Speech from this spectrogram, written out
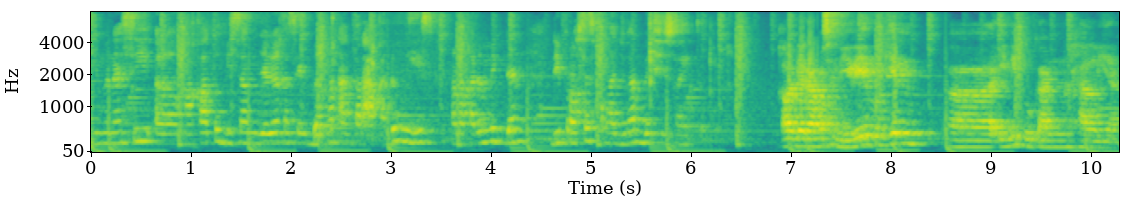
gimana sih eh, kakak tuh bisa menjaga keseimbangan antara akademis, non akademik dan di proses pengajuan beasiswa itu. Kalau dari aku sendiri mungkin uh, ini bukan hal yang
